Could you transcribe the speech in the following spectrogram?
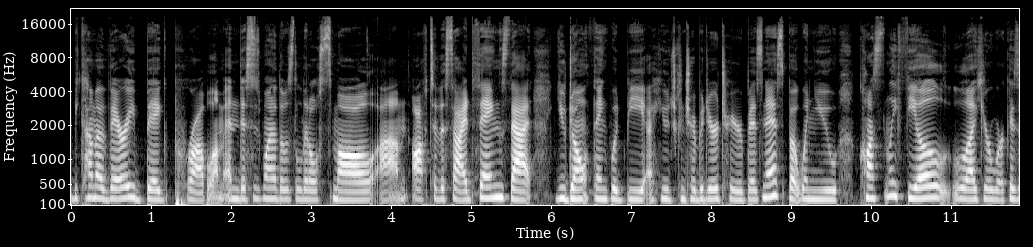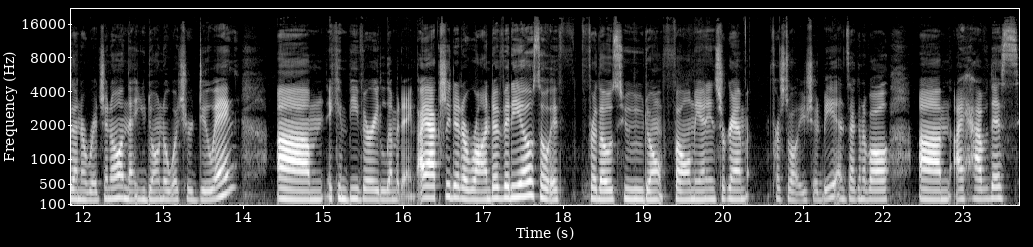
become a very big problem. And this is one of those little small, um, off to the side things that you don't think would be a huge contributor to your business. But when you constantly feel like your work is unoriginal and that you don't know what you're doing, um, it can be very limiting. I actually did a Rhonda video. So if for those who don't follow me on Instagram, first of all, you should be. And second of all, um, I have this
